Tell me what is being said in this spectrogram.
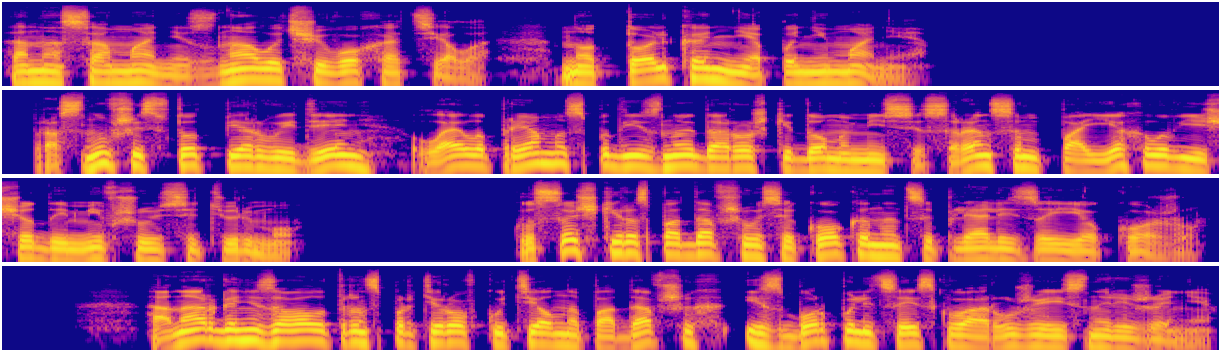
Она сама не знала, чего хотела, но только непонимание. Проснувшись в тот первый день, Лайла прямо с подъездной дорожки дома миссис Ренсом поехала в еще дымившуюся тюрьму. Кусочки распадавшегося кокона цеплялись за ее кожу. Она организовала транспортировку тел нападавших и сбор полицейского оружия и снаряжения.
